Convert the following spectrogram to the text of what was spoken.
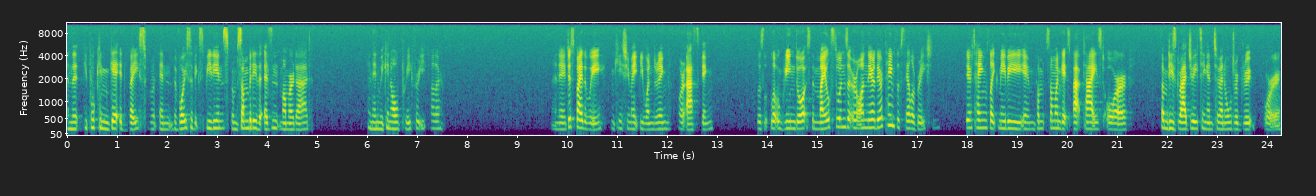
And that people can get advice and the voice of experience from somebody that isn't mum or dad. And then we can all pray for each other. And uh, just by the way, in case you might be wondering or asking, those little green dots, the milestones that are on there, they're times of celebration. They're times like maybe um, someone gets baptized or somebody's graduating into an older group or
